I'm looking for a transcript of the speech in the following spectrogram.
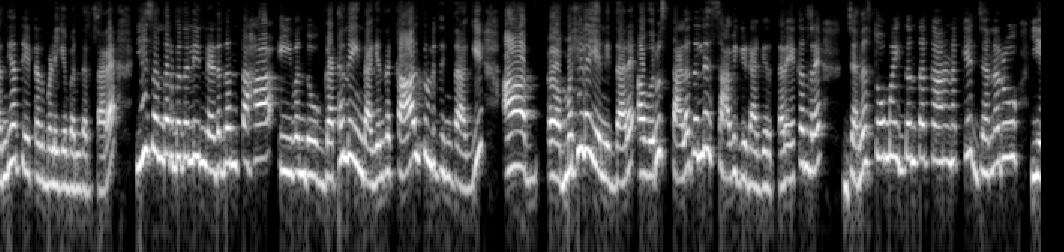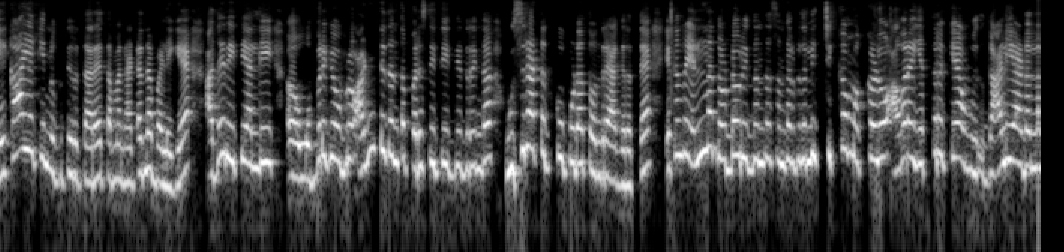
ಸಂಧ್ಯಾ ಥಿಯೇಟರ್ ಬಳಿಗೆ ಬಂದಿರ್ತಾರೆ. ಈ ಸಂದರ್ಭದಲ್ಲಿ ನಡೆದಂತಹ ಈ ಒಂದು ಘಟನೆಯಿಂದಾಗಿ ಅಂದ್ರೆ ಕಾಲ್ ತುಳಿದಿಂದಾಗಿ ಆ ಮಹಿಳೆ ಏನಿದ್ದಾರೆ ಅವರು ಸ್ಥಳದಲ್ಲೇ ಸಾವಿಗೀಡಾಗಿರ್ತಾರೆ. ಯಾಕಂದ್ರೆ ಜನಸ್ತೋಮ ಇದ್ದಂತ ಕಾರಣಕ್ಕೆ ಜನರು ಏಕಾಏಕಿ ನುಗ್ತಿರ್ತಾರೆ ತಮ್ಮ ನಟನ ಬಳಿಗೆ. ಅದೇ ರೀತಿ ಅಲ್ಲಿ ಒಬ್ಬರಿಗೆ ಒಬ್ರು ಅಂಟಿದಂತ ಪರಿಸ್ಥಿತಿ ಇದ್ದಿದ್ರಿಂದ ಉಸಿರಾಟಕ್ಕೂ ಕೂಡ ತೊಂದರೆ ಆಗಿರುತ್ತೆ. ಯಾಕಂದ್ರೆ ಎಲ್ಲ ದೊಡ್ಡವರು ಇದ್ದಂತ ಸಂದರ್ಭದಲ್ಲಿ ಚಿಕ್ಕ ಮಕ್ಕಳು ಅವರ ಎತ್ತರಕ್ಕೆ ಗಾಳಿ ಆಡಲ್ಲ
